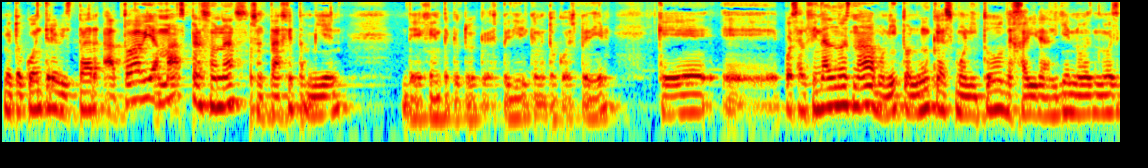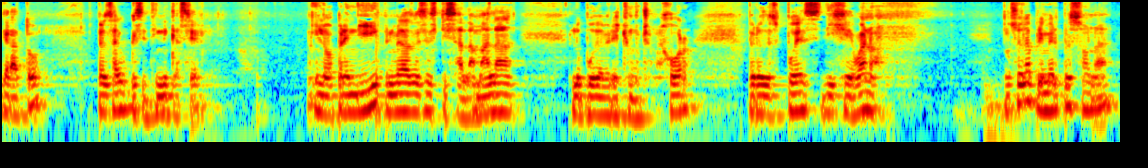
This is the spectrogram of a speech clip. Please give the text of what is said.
me tocó entrevistar a todavía más personas, porcentaje también de gente que tuve que despedir y que me tocó despedir, que eh, pues al final no es nada bonito, nunca es bonito dejar ir a alguien, no es, no es grato, pero es algo que se tiene que hacer. Y lo aprendí, primeras veces quizá la mala lo pude haber hecho mucho mejor, pero después dije, bueno, no soy la primera persona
